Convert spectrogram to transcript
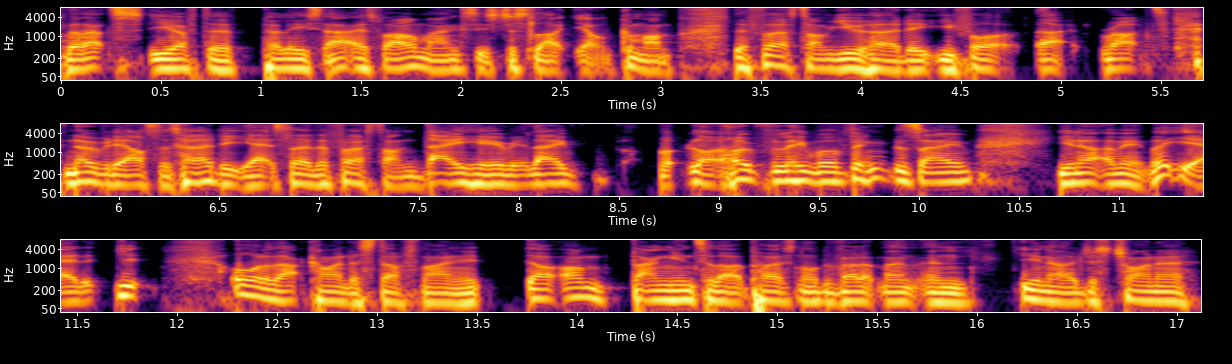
well, that's you have to police that as well, man. Because it's just like, yo, come on. The first time you heard it, you thought that rocked. Nobody else has heard it yet, so the first time they hear it, they like hopefully will think the same. You know what I mean? But yeah, you, all of that kind of stuff, man. It, I'm banging into like personal development and you know just trying to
